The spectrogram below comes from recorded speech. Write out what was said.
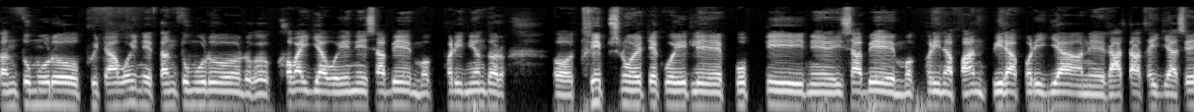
તંતુમૂળ ફૂટ્યા હોય ને તંતુમૂળ ખવાઈ ગયા હોય એને હિસાબે મગફળીની અંદર થ્રિપ્સનો એટેક હોય એટલે પોપટીને હિસાબે મગફળીના પાન પીરા પડી ગયા અને રાતા થઈ ગયા છે.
